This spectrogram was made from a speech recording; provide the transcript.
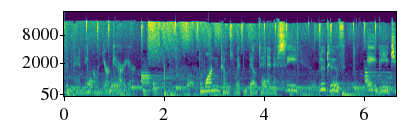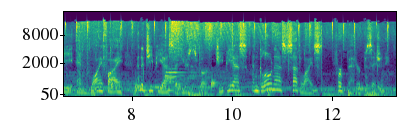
depending on your carrier. The One comes with built-in NFC, Bluetooth, ABGN Wi-Fi, and a GPS that uses both GPS and GLONASS satellites for better positioning.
